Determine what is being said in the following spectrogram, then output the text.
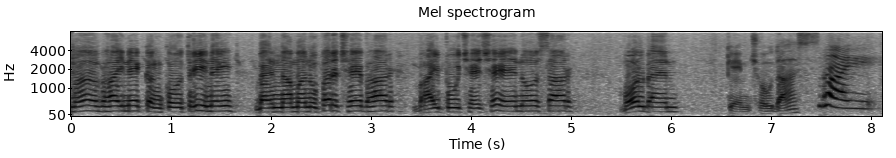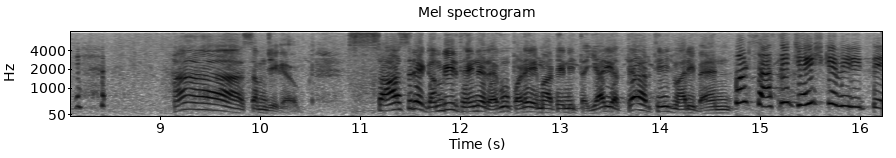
લગ્નમાં ભાઈને કંકોત્રી નહીં બહેનના મન ઉપર છે ભાર ભાઈ પૂછે છે એનો સાર. બોલ બેન કેમ છો ઉદાસ? ભાઈ. હા સમજી ગયો. સાસરે ગંભીર થઈને રહેવું પડે એ માટેની તૈયારી અત્યારથી જ મારી બહેન પણ સાસરે જઈશ કેવી રીતે?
